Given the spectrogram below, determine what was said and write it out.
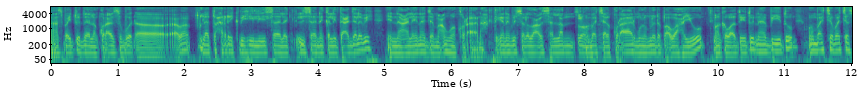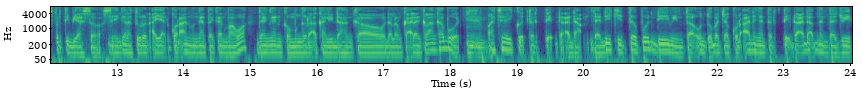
Ha, sebab itu dalam Quran sebut uh, apa? La tuharrik bihi lisanaka li ta'jala bih. Inna alaina jam'ahu wa Qur'anah. Ketika Nabi sallallahu alaihi wasallam membaca Al-Quran mula-mula dapat wahyu, maka waktu itu Nabi itu membaca-baca seperti biasa sehinggalah turun ayat Quran mengatakan bahawa jangan kau menggerakkan lidah kau dalam keadaan kelang kabut. Hmm. Baca ikut tertib dan adab. Jadi kita pun diminta untuk baca Quran dengan tertib dan adab dan tajwid.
